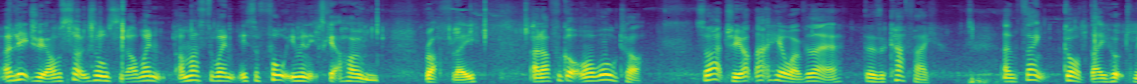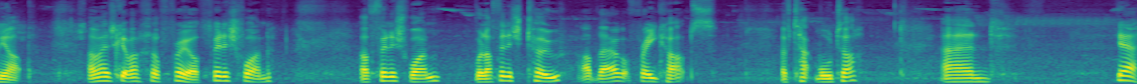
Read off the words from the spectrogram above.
I literally, I was so exhausted. I went, I must have went. It's a 40 minutes to get home, roughly, and I forgot my water. So actually, up that hill over there, there's a cafe, and thank God they hooked me up. I managed to get myself three. I've finished one. I've finished one. Well, I finished two up there. I got three cups of tap water, and yeah,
